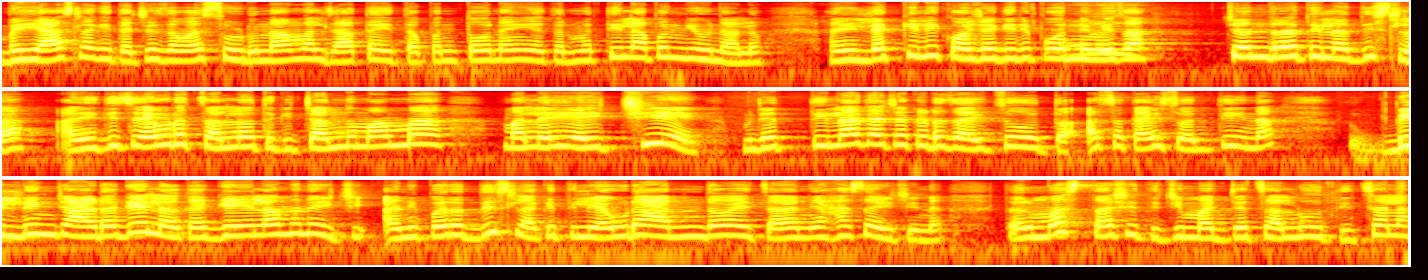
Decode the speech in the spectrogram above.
भैया असला की त्याच्याजवळ सोडून आम्हाला जाता येतं पण तो नाही आहे तर मग तिला पण घेऊन आलो. आणि लक्कीली कोजागिरी पौर्णिमेचा चंद्र तिला दिसला आणि तिचं एवढं चाललं होतं की चांदू मामा मला यायची आहे. म्हणजे तिला त्याच्याकडे जायचं होतं. असं काही सण ती ना बिल्डिंगच्या आडं गेलं का गेला म्हणायची आणि परत दिसला की तिला एवढा आनंद व्हायचा आणि हसायची ना. तर मस्त अशी तिची मज्जा चालू होती. चला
